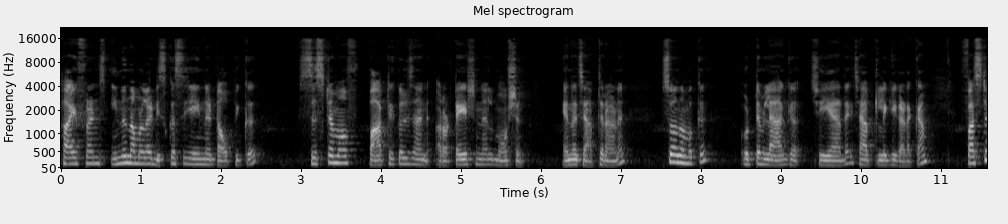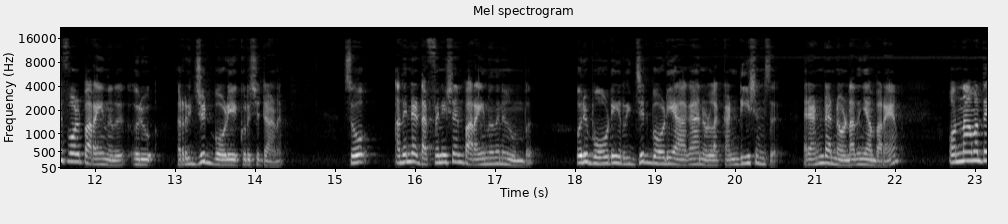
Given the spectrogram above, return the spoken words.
ഹായ് ഫ്രണ്ട്സ് ഇന്ന് നമ്മൾ ഡിസ്കസ് ചെയ്യുന്ന topic system of particles and rotational motion എന്ന ചാപ്റ്റർ ആണ്. സോ നമുക്ക് ഒട്ടും ലാഗ് ചെയ്യാതെ ചാപ്റ്ററിലേക്ക് കടക്കാം. ഫസ്റ്റ് ഓഫ് ഓൾ പറയുന്നത് ഒരു റിജിഡ് ബോഡിയെ കുറിച്ചിട്ടാണ്. സോ അതിന്റെ ഡെഫിനിഷൻ പറയുന്നതിന് മുമ്പ് ഒരു ബോഡി റിജിഡ് ബോഡി ആകാനുള്ള കണ്ടീഷൻസ് രണ്ടെണ്ണം ഉണ്ട്. അത് ഞാൻ പറയാം. ഒന്നാമത്തെ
